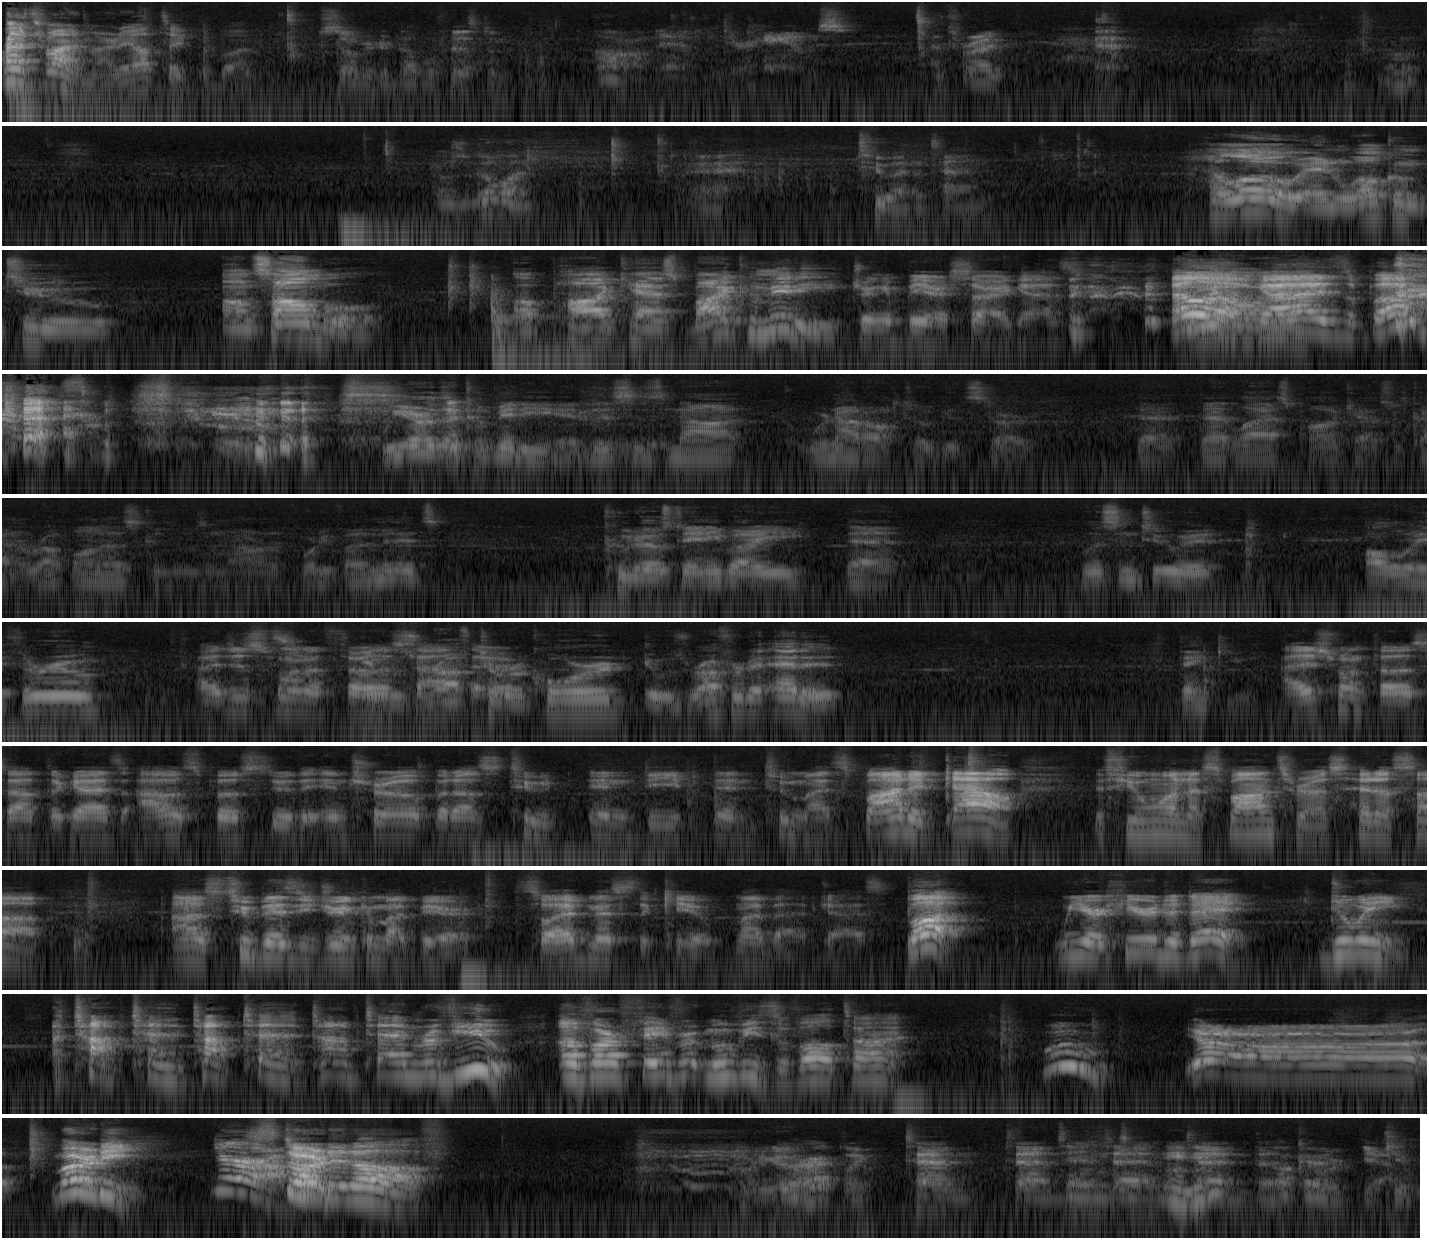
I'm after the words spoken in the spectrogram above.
That's fine, Marty. I'll take the blame. Just over here double fisting. Oh man, with your Hamm's. That's right. That was a good one. Eh, two out of ten. Hello and welcome to Ensemble, a podcast by committee. Drinking beer. Sorry, guys. Hello, are- guys. The podcast. We are the committee, and this is not. We're not off to a good start. That that last podcast was kind of rough on us because it was an hour and forty five minutes. Kudos to anybody that listened to it all the way through. I just want to throw it this was rough to record. It was rougher to edit. Thank you. I just want to throw this out there, guys. I was supposed to do the intro, but I was too in deep into my spotted cow. If you want to sponsor us, hit us up. I was too busy drinking my beer, so I missed the cue. My bad, guys. But we are here today doing a top 10, top 10, top 10 review of our favorite movies of all time. Woo! Yeah! Marty, Yeah. start it off. We're gonna go Alright. like 10, 10, 10, 10, 10, 10, Mhm. then Okay. yeah.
